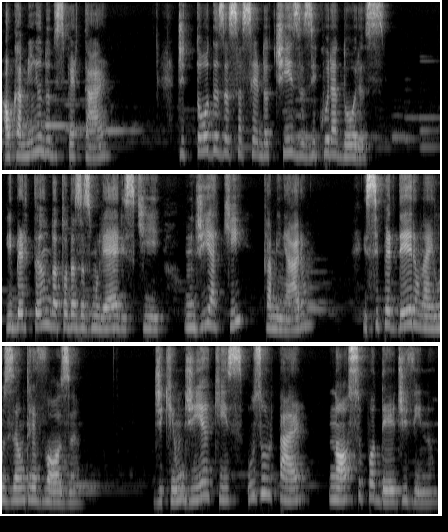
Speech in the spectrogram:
ao caminho do despertar de todas as sacerdotisas e curadoras, libertando a todas as mulheres que um dia aqui caminharam e se perderam na ilusão trevosa de que um dia quis usurpar nosso poder divino,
